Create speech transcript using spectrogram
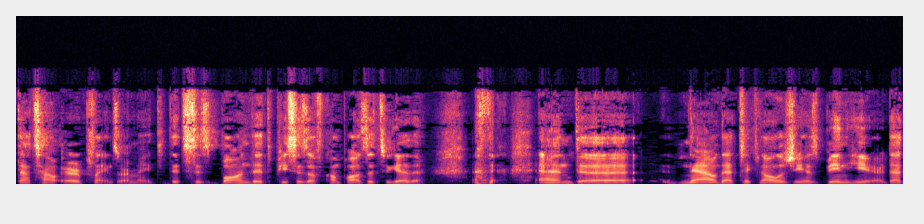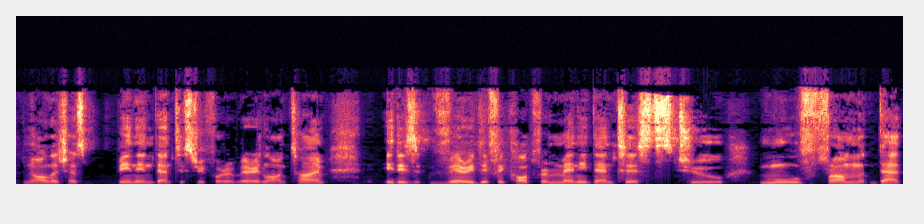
that's how airplanes are made. It's is bonded pieces of composite together. and uh, now that technology has been here, that knowledge has been in dentistry for a very long time, it is very difficult for many dentists to move from that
